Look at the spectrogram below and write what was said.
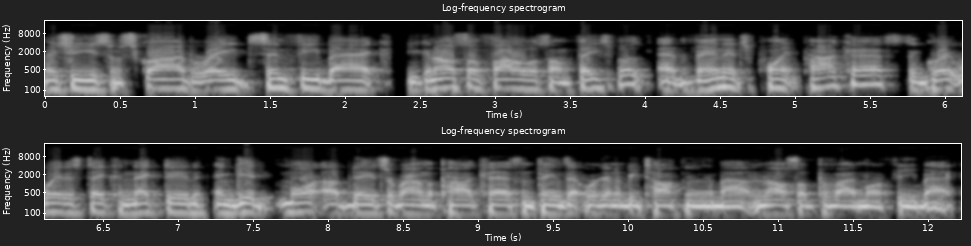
Make sure you subscribe, rate, send feedback. You can also follow us on Facebook at Vantage Point Podcast. It's a great way to stay connected and get more updates around the podcast and things that we're going to be talking about and also provide more feedback.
